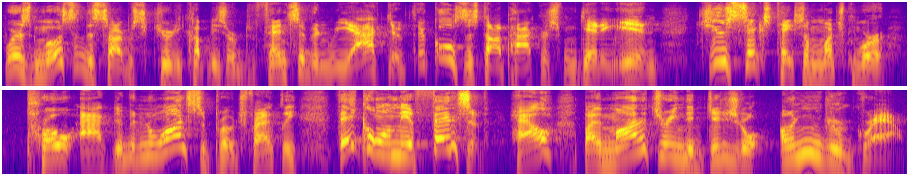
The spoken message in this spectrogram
Whereas most of the cybersecurity companies are defensive and reactive, their goal is to stop hackers from getting in. Q6 takes a much more proactive and nuanced approach, frankly. They go on the offensive. How? By monitoring the digital underground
